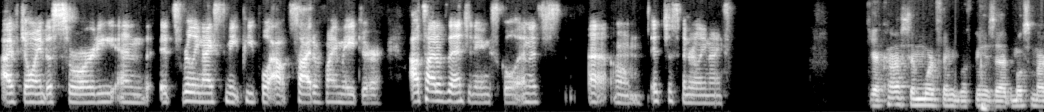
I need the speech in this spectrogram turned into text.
I've joined a sorority and it's really nice to meet people outside of my major, outside of the engineering school, and it's uh, um it's just been really nice. Yeah, kind of similar thing with me is that most of my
